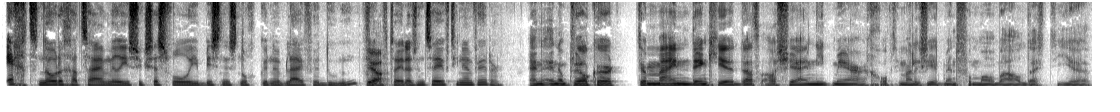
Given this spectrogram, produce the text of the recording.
echt nodig gaat zijn, wil je succesvol je business nog kunnen blijven doen vanaf Ja. 2017 en verder. En, en op welke termijn denk je dat als jij niet meer geoptimaliseerd bent voor mobile, dat je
